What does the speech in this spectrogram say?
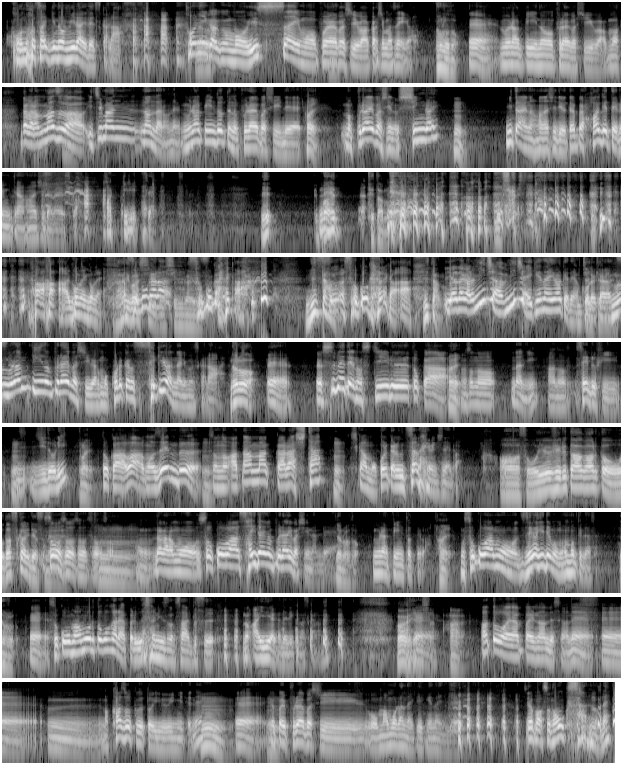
この先の未来ですから。とにかくもう一切もうプライバシーは明かしませんよ。なるほど。ええ、村 P のプライバシーは。もうだからまずは一番なんだろうね。村 P にとってのプライバシーで、はいまあ、プライバシーの侵害？うんみたいな話で言うとやっぱりハゲてるみたいな話じゃないですか はっきり言って。えバレてたの、もしかして ああごめんごめん。ライバシーのそこから侵害ですそこからか。見たの？そそこからか。あ見たの？いやだから見ちゃ見ちゃいけないわけだよこれから。ムランピーのプライバシーはもうこれからセキュアになりますから。なるほどええ。すべてのスチールとか、はい。その何？あのセルフィー、うん。自撮り？はい。とかはもう全部、うん。その頭から下、うん。しかもこれから映さないようにしないと。ああそういうフィルターがあると大助かりですね。そうそうそうそうそう、うん。うん。だからもうそこは最大のプライバシーなんで。なるほど。村ピンにとっては。はい。もうそこはもう是が非でも守ってください、なるほど。ええ。そこを守るところからやっぱりウェザーニュースのサービスのアイデアが出てきますからね わかりました、えはい。あとはやっぱり何ですかね、ええうん。まあ、家族という意味でね、うん。ええやっぱりプライバシーを守らなきゃいけないんで。やっぱその奥さんのね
